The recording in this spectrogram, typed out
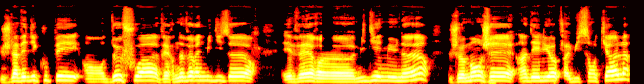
je l'avais découpé en deux fois vers 9h30, 10h, et vers euh, midi et demi, une heure, je mangeais un Deliof à 800 cales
